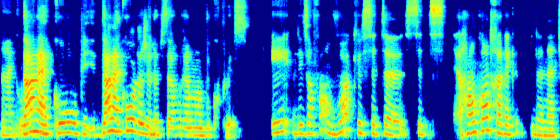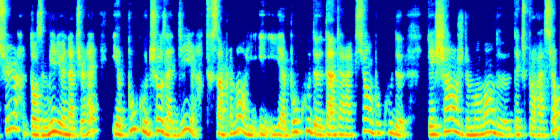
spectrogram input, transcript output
Dans la cour? dans la cour, puis dans la cour, là, je l'observe vraiment beaucoup plus. Et les enfants, on voit que cette, euh, cette rencontre avec la nature, dans un milieu naturel, il y a beaucoup de choses à dire, tout simplement. Il, y a beaucoup de- d'interactions, beaucoup de- d'échanges, de, moments de- d'exploration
